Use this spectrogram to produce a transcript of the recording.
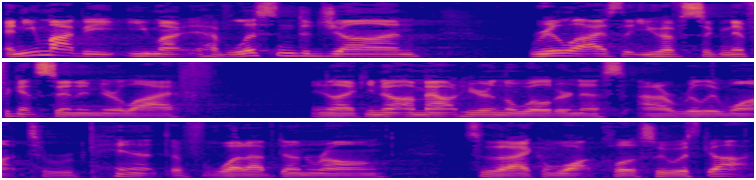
And you might, be, you might have listened to John, realize that you have significant sin in your life, and you're like, you know, I'm out here in the wilderness, and I really want to repent of what I've done wrong so that I can walk closely with God.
